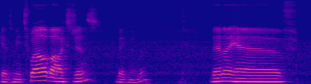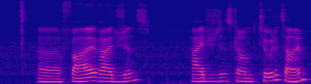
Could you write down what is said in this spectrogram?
Gives me 12 oxygens big number. Then I have uh, five hydrogens. Hydrogens come two at a time.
